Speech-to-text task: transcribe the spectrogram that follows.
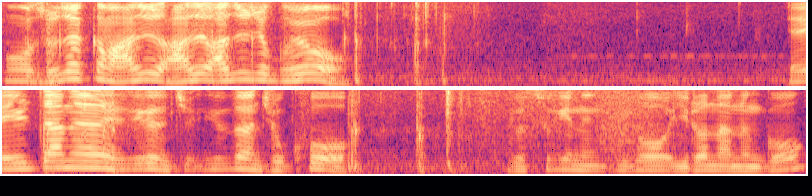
어 조작감 아주 아주 아주 좋고요. 예, 일단은 이건 조- 일단 좋고 이거 숙이는 이거 일어나는 거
